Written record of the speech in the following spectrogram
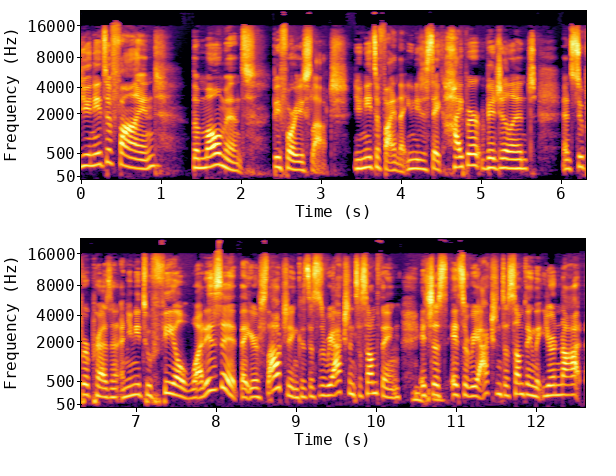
you need to find the moment before you slouch. You need to find that. You need to stay hyper vigilant and super present and you need to feel what is it that you're slouching because this is a reaction to something. Mm-hmm. It's just it's a reaction to something that you're not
